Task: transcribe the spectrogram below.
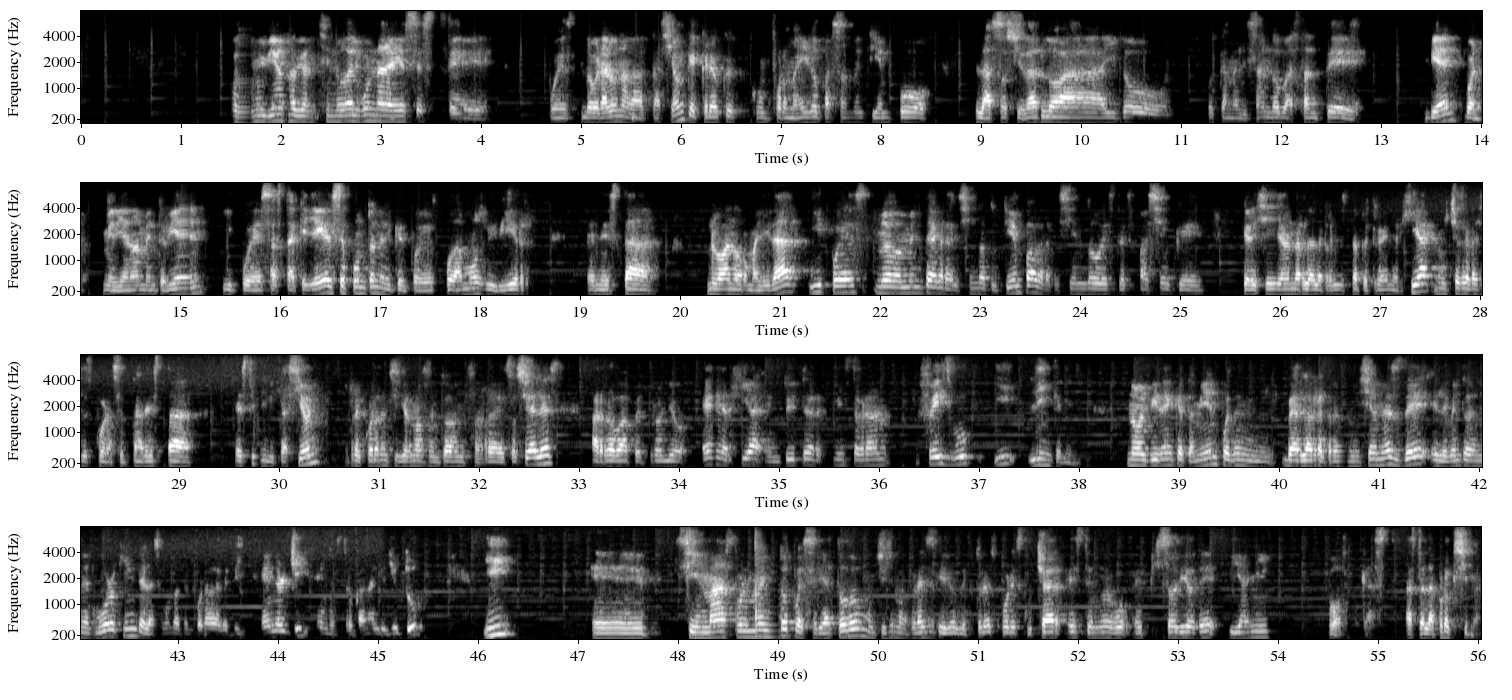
Pues muy bien, Javier. Sin duda alguna es este pues lograr una adaptación que creo que conforme ha ido pasando el tiempo, la sociedad lo ha ido pues, canalizando bastante bien, bueno, medianamente bien, y pues hasta que llegue ese punto en el que pues, podamos vivir en esta nueva normalidad y pues nuevamente agradeciendo a tu tiempo, agradeciendo este espacio que, que decidieron darle a la revista Petróleo Energía. Muchas gracias por aceptar esta, esta invitación. Recuerden seguirnos en todas nuestras redes sociales arroba petróleo energía en Twitter, Instagram, Facebook y LinkedIn. No olviden que también pueden ver las retransmisiones del evento de networking de la segunda temporada de Big Energy en nuestro canal de YouTube. Y eh, sin más por el momento, pues sería todo. Muchísimas gracias, queridos lectores, por escuchar este nuevo episodio de Piani Podcast. Hasta la próxima.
